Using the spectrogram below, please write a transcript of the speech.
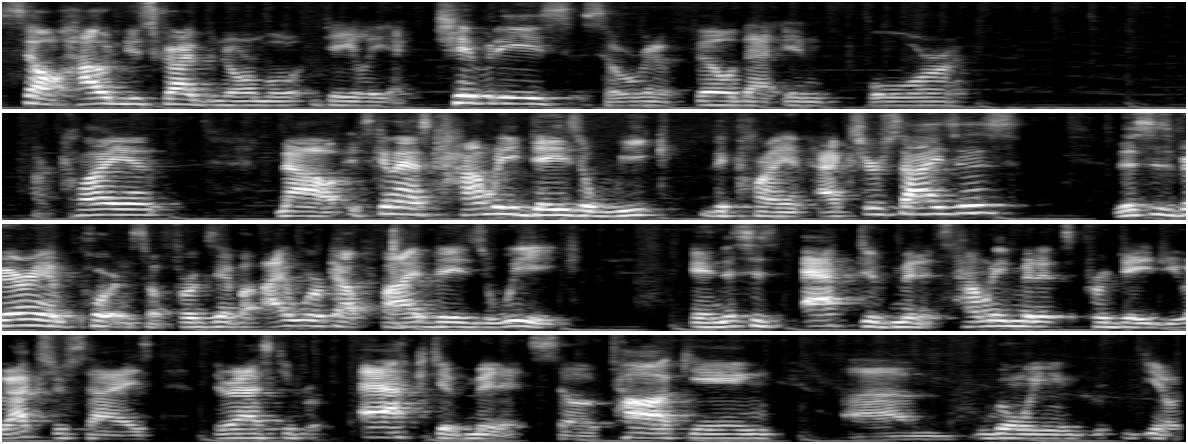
so how do you describe the normal daily activities? So we're going to fill that in for our client. Now, it's going to ask how many days a week the client exercises. This is very important. So, for example, I work out five days a week, and this is active minutes. How many minutes per day do you exercise? They're asking for active minutes. So, talking, um, going, you know,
